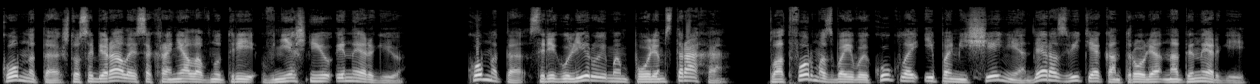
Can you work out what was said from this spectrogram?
комната, что собирала и сохраняла внутри внешнюю энергию, комната с регулируемым полем страха, платформа с боевой куклой и помещение для развития контроля над энергией.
